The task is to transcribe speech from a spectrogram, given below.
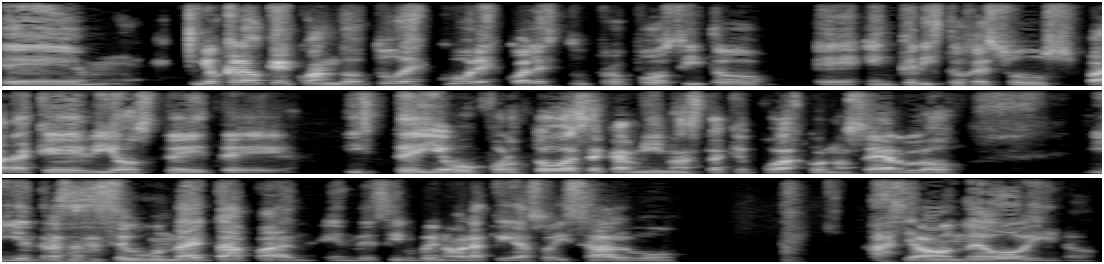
Yo creo que cuando tú descubres cuál es tu propósito, eh, en Cristo Jesús, para qué Dios te, te, te llevó por todo ese camino hasta que puedas conocerlo y entras a esa segunda etapa en, decir, bueno, ahora que ya soy salvo, ¿hacia dónde voy? ¿no?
